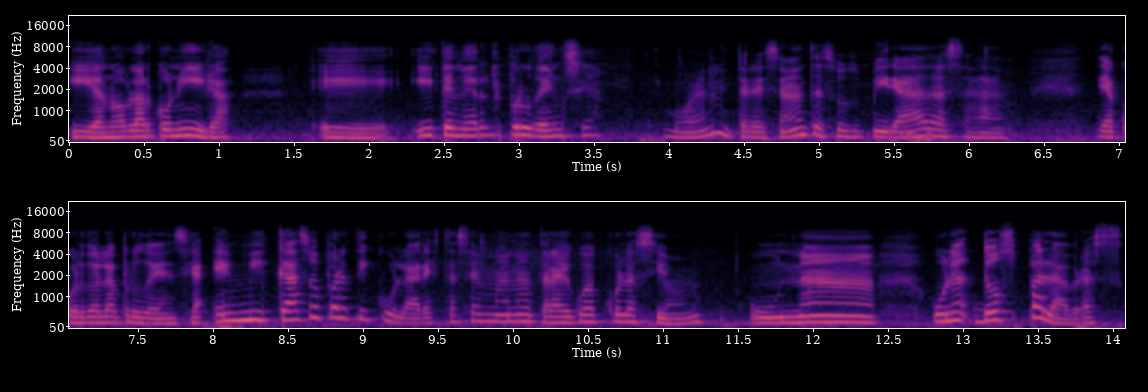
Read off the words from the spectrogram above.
y a no hablar con ira eh, y tener prudencia. Bueno, interesante sus miradas de acuerdo a la prudencia. En mi caso particular, esta semana traigo a colación una, una, dos palabras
